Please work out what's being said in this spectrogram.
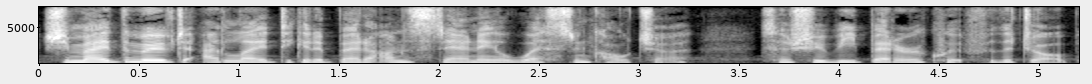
She made the move to Adelaide to get a better understanding of Western culture so she'd be better equipped for the job.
